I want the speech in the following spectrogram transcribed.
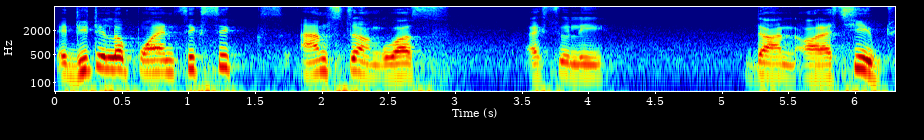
a detail of 0.66 angstrom was actually done or achieved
